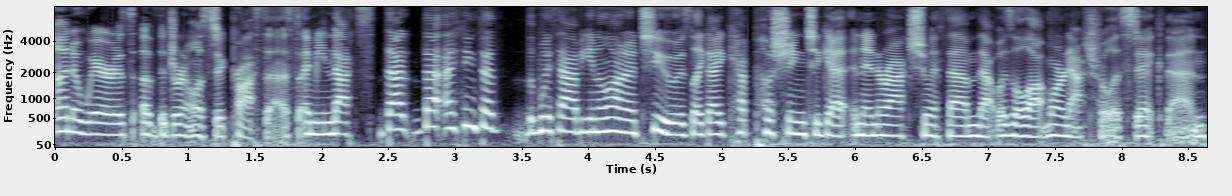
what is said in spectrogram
unawares of the journalistic process. I mean, that's that that I think that with Abby and Alana too is like I kept pushing to get an interaction with them that was a lot more naturalistic than,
